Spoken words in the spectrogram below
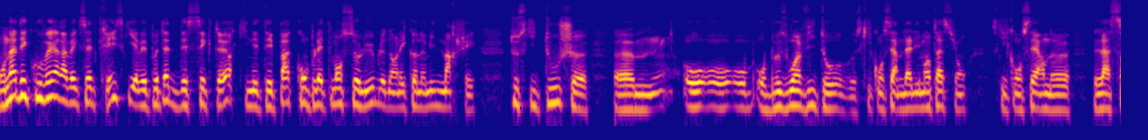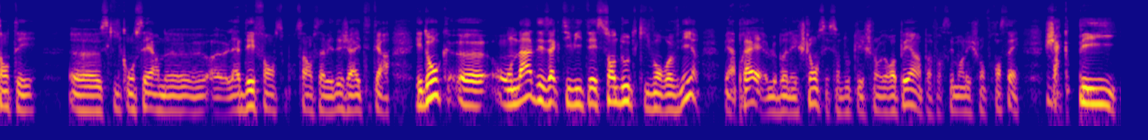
On a découvert avec cette crise qu'il y avait peut-être des secteurs qui n'étaient pas complètement solubles dans l'économie de marché. Tout ce qui touche aux, besoins vitaux, ce qui concerne l'alimentation, ce qui concerne la santé, ce qui concerne euh, euh, la défense, bon, ça on le savait déjà, etc. Et donc, on a des activités sans doute qui vont revenir, mais après, le bon échelon, c'est sans doute l'échelon européen, pas forcément l'échelon français. Chaque pays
